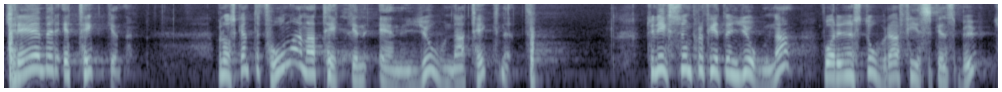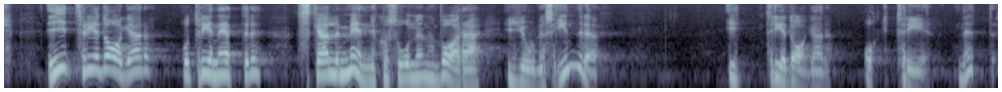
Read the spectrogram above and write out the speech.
kräver ett tecken. Men de ska inte få något annat tecken än Jona-tecknet. Ty liksom profeten Jona var i den stora fiskens buk i tre dagar och tre nätter skall människosonen vara i jordens inre i tre dagar och tre nätter.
